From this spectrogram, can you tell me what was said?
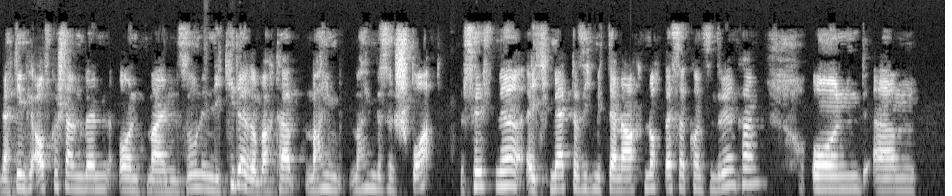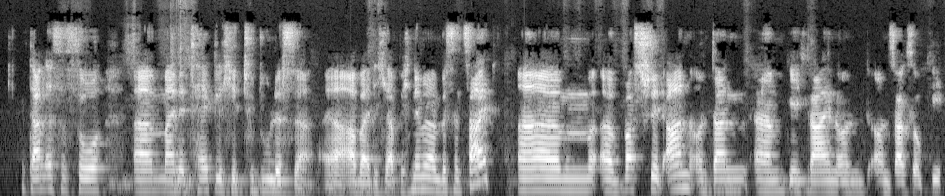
nachdem ich aufgestanden bin und meinen Sohn in die Kita gebracht habe, mache ich, mach ich ein bisschen Sport. Das hilft mir. Ich merke, dass ich mich danach noch besser konzentrieren kann. Und ähm, dann ist es so, äh, meine tägliche To-Do-Liste äh, arbeite ich ab. Ich nehme mir ein bisschen Zeit, ähm, äh, was steht an und dann ähm, gehe ich rein und, und sage so, okay,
